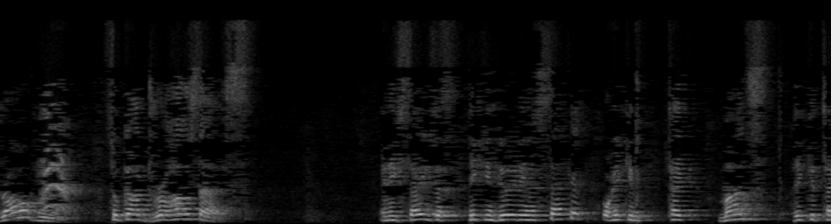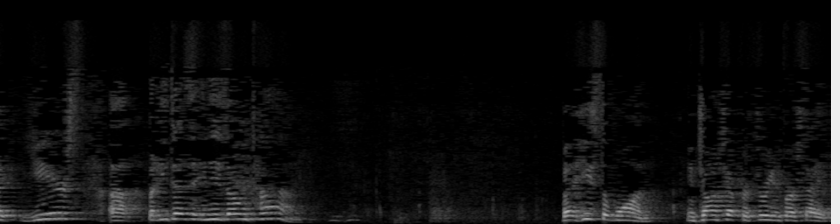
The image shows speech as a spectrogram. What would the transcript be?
draw him. So God draws us. And He saves us. He can do it in a second, or He can take months, He could take years, uh, but He does it in His own time. But He's the one, in John chapter 3 and verse 8,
